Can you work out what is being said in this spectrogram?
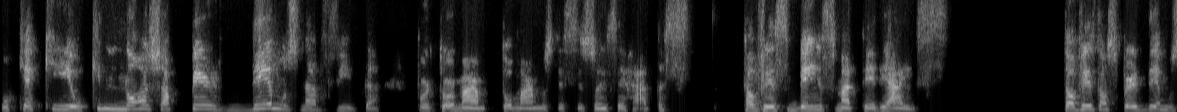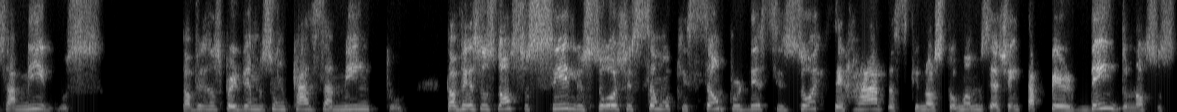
o que é que eu, que nós já perdemos na vida por tomar, tomarmos decisões erradas. Talvez bens materiais. Talvez nós perdemos amigos. Talvez nós perdemos um casamento. Talvez os nossos filhos hoje são o que são por decisões erradas que nós tomamos e a gente está perdendo nossos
